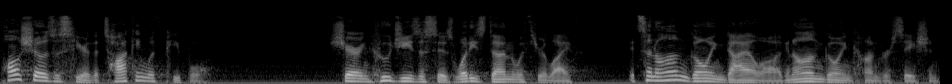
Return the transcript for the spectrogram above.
Paul shows us here that talking with people, sharing who Jesus is, what he's done with your life, it's an ongoing dialogue, an ongoing conversation.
